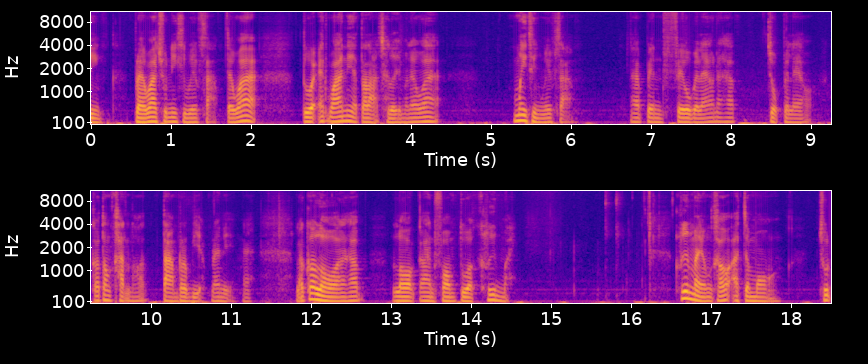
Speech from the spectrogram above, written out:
ริง ๆ แปลว่าชุดนี้คือเวฟ3แต่ว่าตัวแอดวานเนี่ยตลาดเฉลยมาแล้วว่า ไม่ถึงเวฟ3นะครับเป็นเฟลไปแล้วนะครับ จบไปแล้วก็ต้องคัดลอตตามระเบียบนั่นเองนะแล้วก็รอนะครับ รอการฟอร์มตัวคลื่นใหม่ คลื่นใหม่ของเขาอาจจะมองชุด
